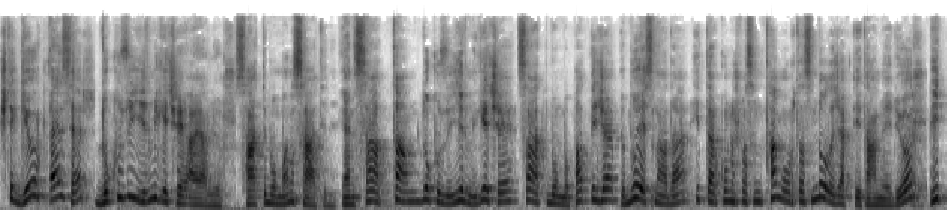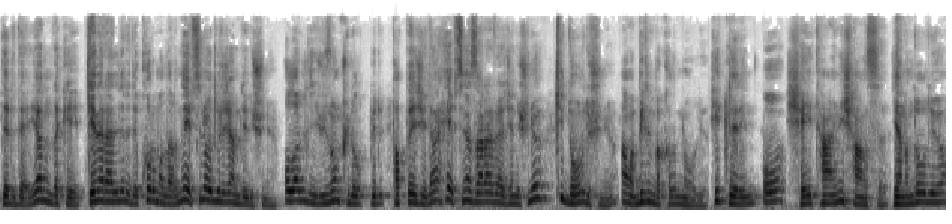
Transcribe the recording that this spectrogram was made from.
İşte Georg Elser 9'u 20 geçeye ayarlıyor. Saatli bombanın saatini. Yani saat tam 9'u 20 geçe saatli bomba patlayacak ve bu esnada Hitler konuşmasının tam ortasında olacak diye tahmin ediyor. Hitler'i de yanındaki generalleri de korumalarını hepsini öldüreceğim diye düşünüyor. Olabildiğince 110 kiloluk bir patlayıcıyla hepsine zarar vereceğini düşünüyor ki doğru düşünüyor. Ama bilin bakalım ne oluyor. Hitler'in o şeytani şansı yanında oluyor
